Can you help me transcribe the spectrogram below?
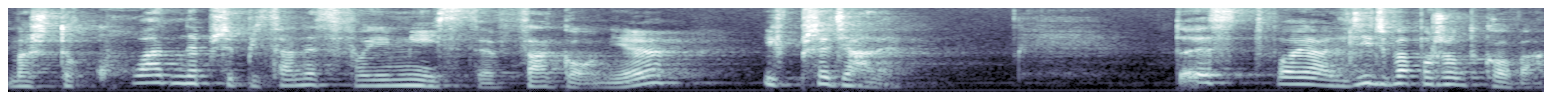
masz dokładne przypisane swoje miejsce w wagonie i w przedziale. To jest Twoja liczba porządkowa.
